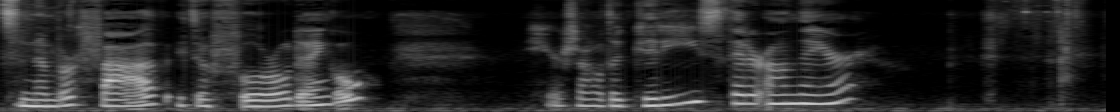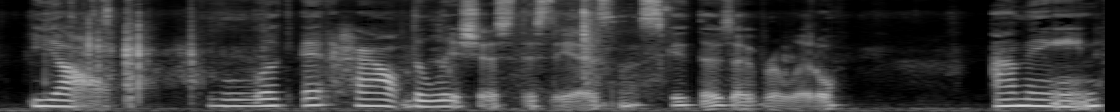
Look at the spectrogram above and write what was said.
It's number five. It's a floral dangle. Here's all the goodies that are on there. Y'all, look at how delicious this is. Let's scoot those over a little. I mean,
